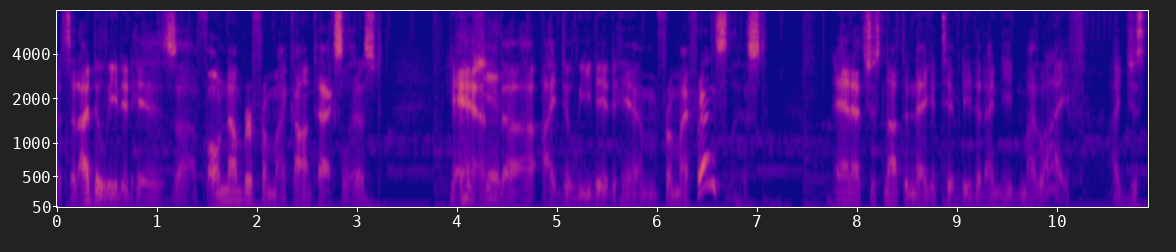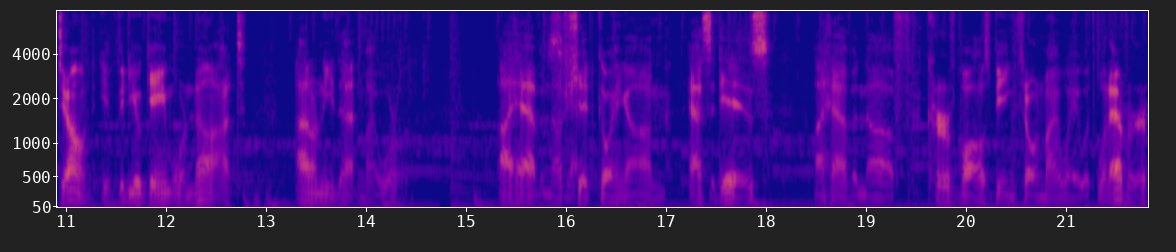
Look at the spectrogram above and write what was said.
I said I deleted his uh, phone number from my contacts list, and shit. uh, I deleted him from my friends list. And that's just not the negativity that I need in my life. I just don't. If video game or not, I don't need that in my world. I have enough Yeah. shit going on as it is. I have enough curveballs being thrown my way with whatever.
